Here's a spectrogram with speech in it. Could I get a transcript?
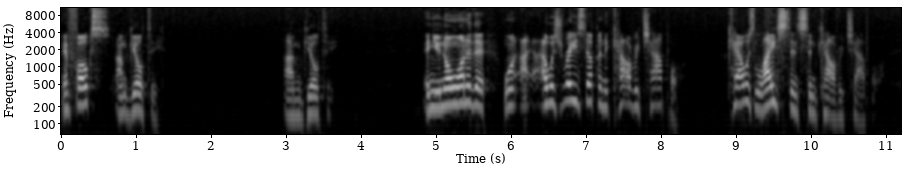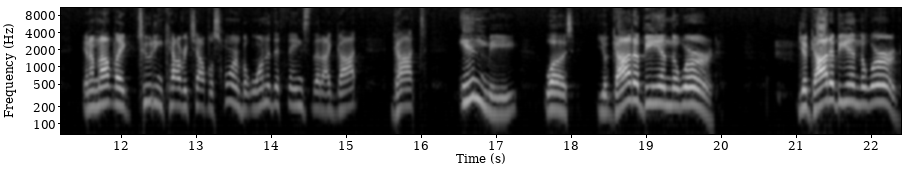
And, folks, I'm guilty. I'm guilty. And you know, one of the, one, I, I was raised up in a Calvary Chapel. Okay, I was licensed in Calvary Chapel. And I'm not like tooting Calvary Chapel's horn, but one of the things that I got, got in me was you got to be in the Word. You got to be in the Word.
